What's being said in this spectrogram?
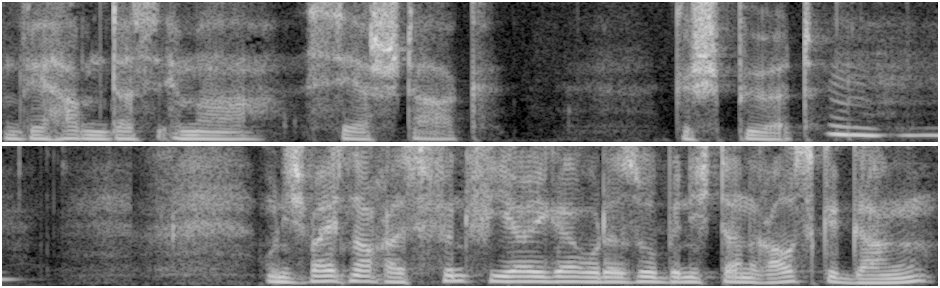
Und wir haben das immer sehr stark gespürt. Mhm. Und ich weiß noch, als Fünfjähriger oder so bin ich dann rausgegangen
